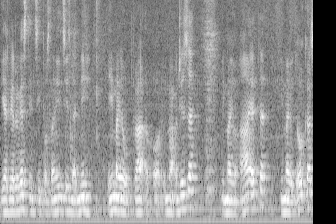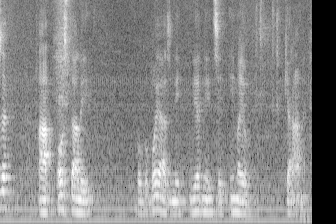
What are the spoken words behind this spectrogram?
Jer vjerovjesnici i poslanici iznad njih imaju muđize, imaju ajete, imaju dokaze, a ostali bogobojazni vjernici imaju keramete.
